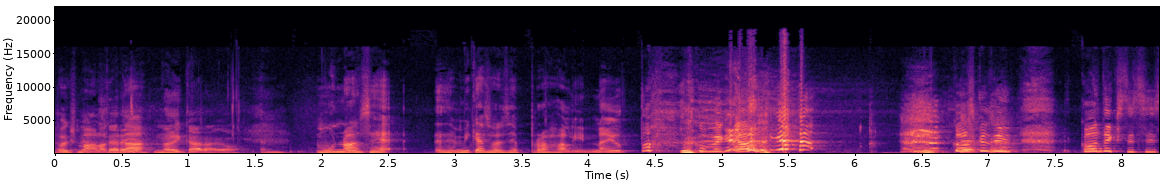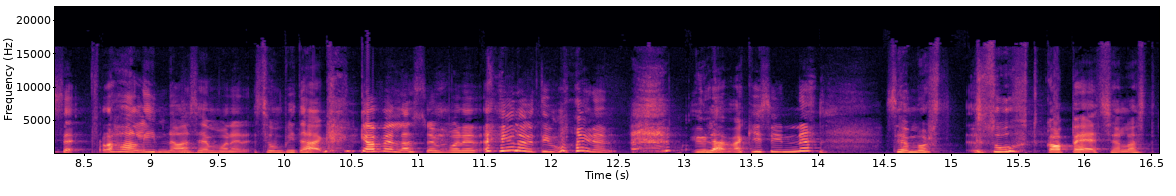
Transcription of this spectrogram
Voinko mä aloittaa? no niin, käydä joo. En. Mun on se, mikä se oli se Prahalinna juttu, kun me. Koska siis kontekstissa siis se Prahalinna on semmonen, sun pitää kävellä semmonen helvetinmainen ylämäki sinne. Semmoista suht kapeet sellaista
